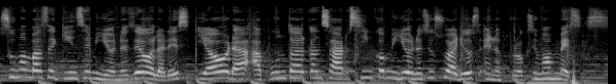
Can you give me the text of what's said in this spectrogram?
suma más de 15 millones de dólares y ahora apunta a alcanzar 5 millones de usuarios en los próximos meses.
